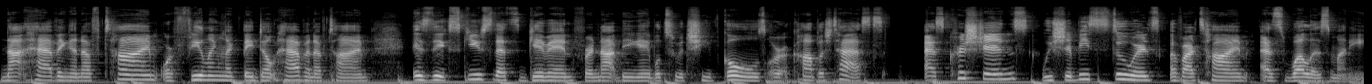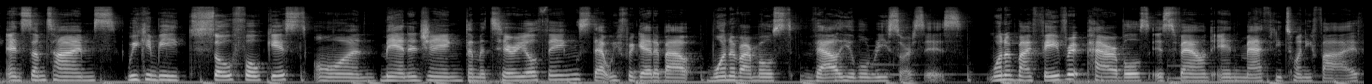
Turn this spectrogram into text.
not having enough time or feeling like they don't have enough time is the excuse that's given for not being able to achieve goals or accomplish tasks. As Christians, we should be stewards of our time as well as money. And sometimes we can be so focused on managing the material things that we forget about one of our most valuable resources. One of my favorite parables is found in Matthew 25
